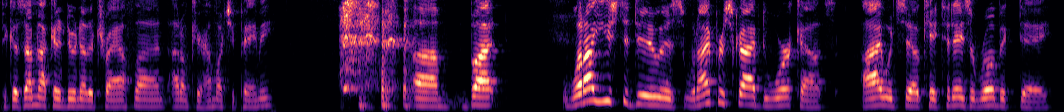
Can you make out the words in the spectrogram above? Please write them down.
Because I'm not going to do another triathlon. I don't care how much you pay me. um, but what I used to do is when I prescribed workouts, I would say, okay, today's aerobic day,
